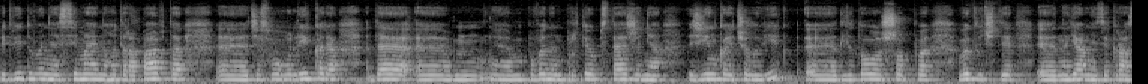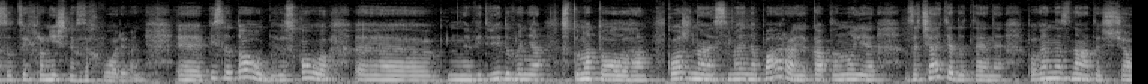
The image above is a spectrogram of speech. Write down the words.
Відвідування сімейного терапевта е, чи свого лікаря, де е, повинен пройти обстеження жінка і чоловік для того, щоб виключити наявність якраз цих хронічних захворювань. Після того обов'язково відвідування стоматолога. Кожна сімейна пара, яка планує зачаття дитини, повинна знати, що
